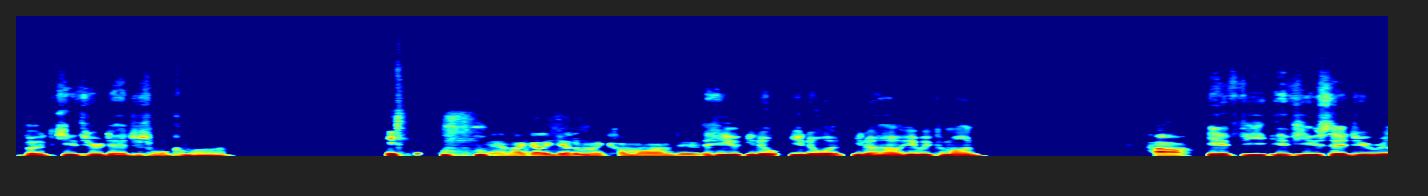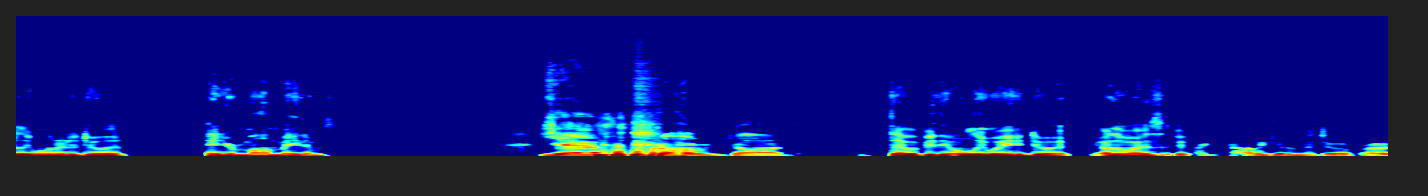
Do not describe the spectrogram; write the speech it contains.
but Keith, your dad just won't come on. man i gotta get him to come on dude He, you know, you know what, you know how he would come on how if you if you said you really wanted to do it, and your mom made him. yeah oh god That would be the only way he'd do it. Otherwise, it, i gotta get him to do it bro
